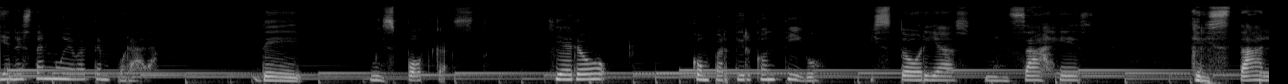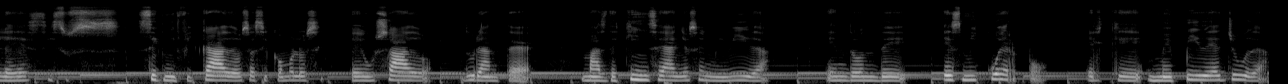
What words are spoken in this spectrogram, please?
Y en esta nueva temporada de mis podcasts, quiero compartir contigo historias, mensajes, cristales y sus significados, así como los he usado durante más de 15 años en mi vida, en donde es mi cuerpo el que me pide ayuda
